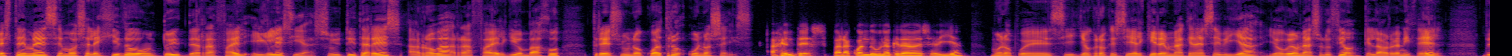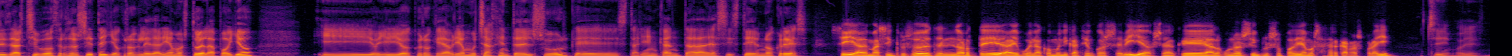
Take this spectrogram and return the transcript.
Este mes hemos elegido un tuit de Rafael Iglesias. Su Twitter es arroba rafael-31416. Agentes, ¿para cuándo una quedada en Sevilla? Bueno, pues si yo creo que si él quiere una quedada en Sevilla, yo veo una solución, que la organice él. Desde Archivo 007 yo creo que le daríamos todo el apoyo y oye, yo creo que habría mucha gente del sur que estaría encantada de asistir, ¿no crees? Sí, además incluso desde el norte hay buena comunicación con Sevilla, o sea que algunos incluso podríamos acercarnos por allí. Sí, oye,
